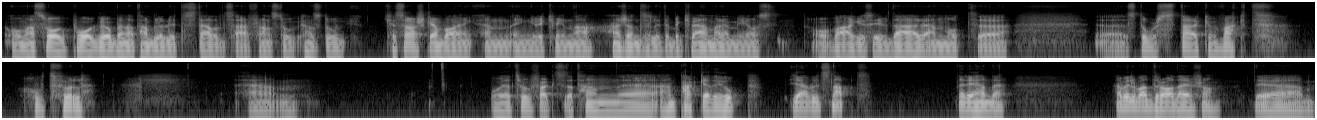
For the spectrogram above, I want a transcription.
och man såg på gubben att han blev lite ställd så här för han stod, han stod kassörskan var en, en yngre kvinna. Han kände sig lite bekvämare med oss och var aggressiv där än mot eh, Eh, stor stark vakt, hotfull. Um, och jag tror faktiskt att han, uh, han packade ihop jävligt snabbt när det hände. Han ville bara dra därifrån. Det um,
